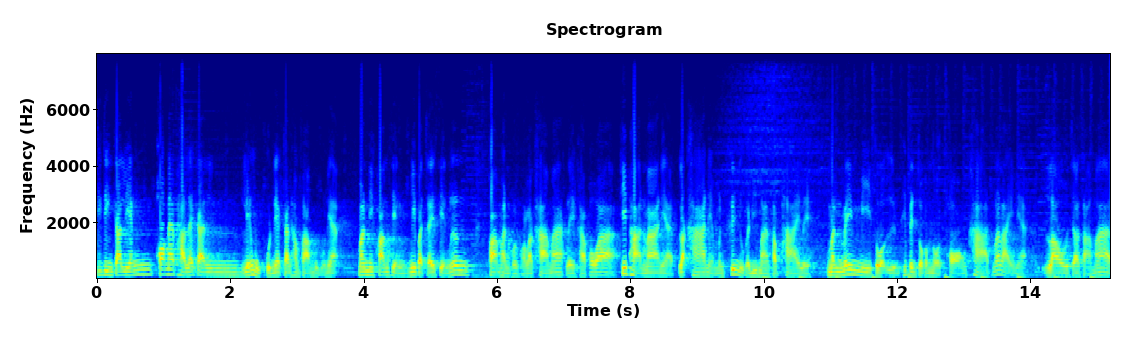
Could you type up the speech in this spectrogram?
จริง ๆ การเลี้ยงพ่อแม่พันธุ์และการเลี้ยงหมูขุนเนี่ยการทำฟาร์มหมูเนี่ยมันมีความเสี่ยงมีปัจจัยเสี่ยงเรื่องความผันผวนของราคามากเลยครับเพราะว่าที่ผ่านมาเนี่ยราคาเนี่ยมันขึ้นอยู่กับดีมานซัพพลายเลย มันไม่มีตัวอื่นที่เป็นตัวกำหนดของขาดเมื่อไหร่เนี่ยเราจะสามารถ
